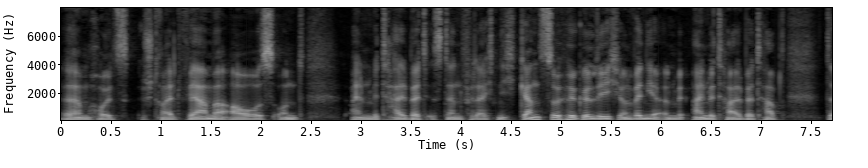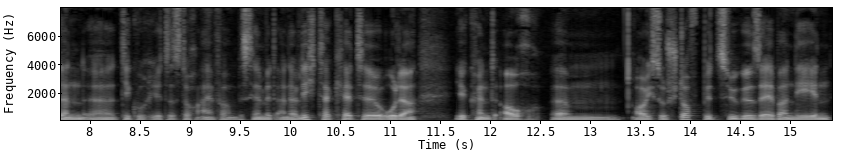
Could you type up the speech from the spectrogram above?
Ähm, Holz strahlt Wärme aus und ein Metallbett ist dann vielleicht nicht ganz so hügelig und wenn ihr ein Metallbett habt, dann äh, dekoriert es doch einfach ein bisschen mit einer Lichterkette oder ihr könnt auch ähm, euch so Stoffbezüge selber nähen,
